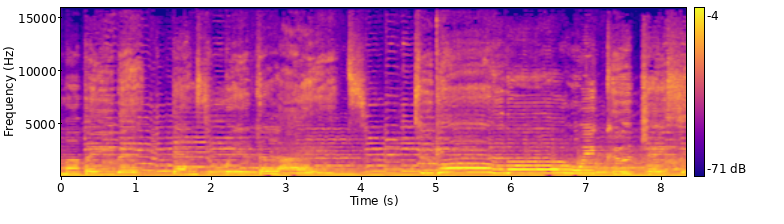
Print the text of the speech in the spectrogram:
My baby, dancing with the lights. Together we could chase the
